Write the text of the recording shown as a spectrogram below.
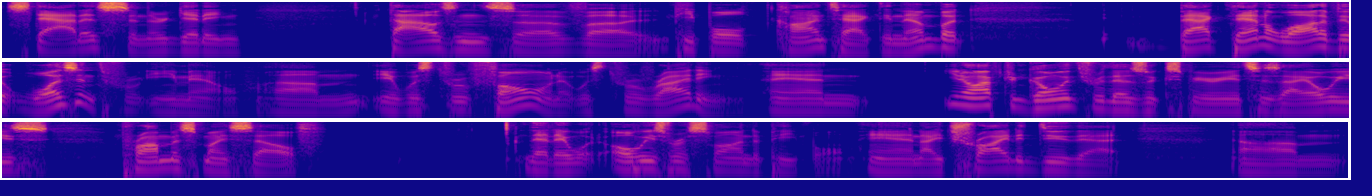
status and they're getting thousands of uh, people contacting them. But back then, a lot of it wasn't through email. Um, it was through phone. It was through writing. And you know, after going through those experiences, I always promised myself that I would always respond to people, and I try to do that. Um,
